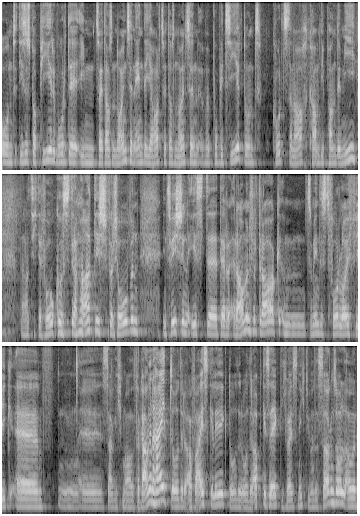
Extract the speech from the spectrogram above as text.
Und dieses Papier wurde im 2019, Ende Jahr 2019 äh, publiziert und kurz danach kam die Pandemie. Dann hat sich der Fokus dramatisch verschoben. Inzwischen ist äh, der Rahmenvertrag ähm, zumindest vorläufig äh, äh, sage ich mal, Vergangenheit oder auf Eis gelegt oder, oder abgesägt. Ich weiß nicht, wie man das sagen soll, aber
